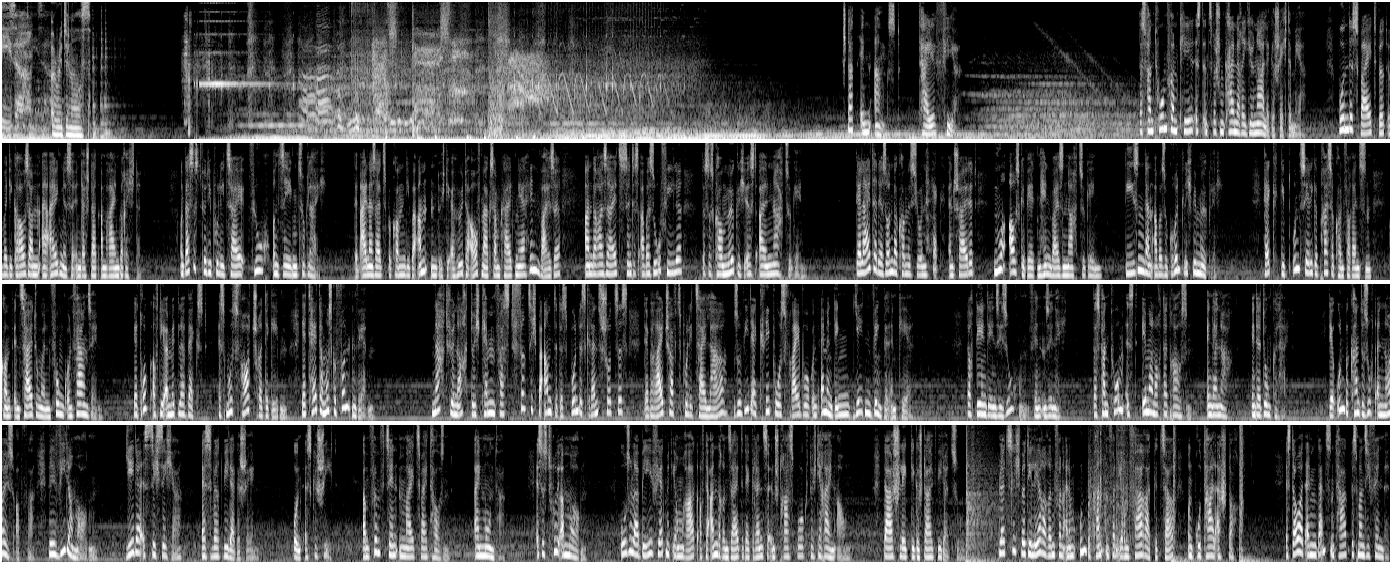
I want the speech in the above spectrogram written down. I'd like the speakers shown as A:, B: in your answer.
A: Dieser Originals.
B: Stadt in Angst, Teil 4 Das Phantom von Kehl ist inzwischen keine regionale Geschichte mehr. Bundesweit wird über die grausamen Ereignisse in der Stadt am Rhein berichtet. Und das ist für die Polizei Fluch und Segen zugleich. Denn einerseits bekommen die Beamten durch die erhöhte Aufmerksamkeit mehr Hinweise, andererseits sind es aber so viele, dass es kaum möglich ist, allen nachzugehen. Der Leiter der Sonderkommission Heck entscheidet, nur ausgewählten Hinweisen nachzugehen, diesen dann aber so gründlich wie möglich. Heck gibt unzählige Pressekonferenzen, kommt in Zeitungen, Funk und Fernsehen. Der Druck auf die Ermittler wächst. Es muss Fortschritte geben. Der Täter muss gefunden werden. Nacht für Nacht durchkämmen fast 40 Beamte des Bundesgrenzschutzes, der Bereitschaftspolizei Lahr sowie der Kripos Freiburg und Emmendingen jeden Winkel in Kehl. Doch den, den sie suchen, finden sie nicht. Das Phantom ist immer noch da draußen, in der Nacht, in der Dunkelheit. Der Unbekannte sucht ein neues Opfer, will wieder morden. Jeder ist sich sicher, es wird wieder geschehen. Und es geschieht. Am 15. Mai 2000. Ein Montag. Es ist früh am Morgen. Ursula B. fährt mit ihrem Rad auf der anderen Seite der Grenze in Straßburg durch die Rheinauen. Da schlägt die Gestalt wieder zu. Plötzlich wird die Lehrerin von einem Unbekannten von ihrem Fahrrad gezerrt und brutal erstochen. Es dauert einen ganzen Tag, bis man sie findet.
